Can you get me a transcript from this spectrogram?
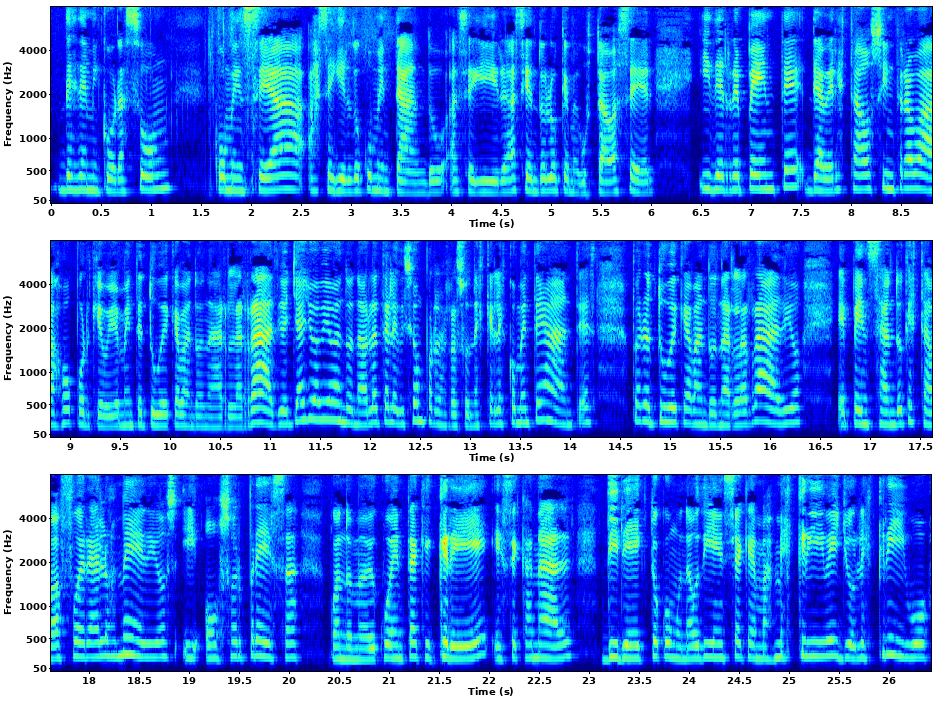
desde mi corazón comencé a, a seguir documentando, a seguir haciendo lo que me gustaba hacer y de repente de haber estado sin trabajo, porque obviamente tuve que abandonar la radio, ya yo había abandonado la televisión por las razones que les comenté antes, pero tuve que abandonar la radio eh, pensando que estaba fuera de los medios y oh sorpresa cuando me doy cuenta que creé ese canal directo con una audiencia que además me escribe y yo le escribo,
